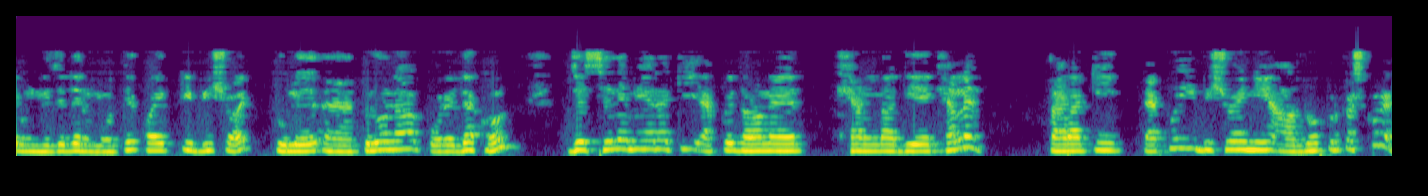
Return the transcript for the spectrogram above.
এবং নিজেদের মধ্যে কয়েকটি বিষয় তুলে তুলনা করে দেখো। যে ছেলে মেয়েরা কি একই ধরনের খেলনা দিয়ে খেলে? তারা কি একই বিষয় নিয়ে আগ্রহ প্রকাশ করে?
